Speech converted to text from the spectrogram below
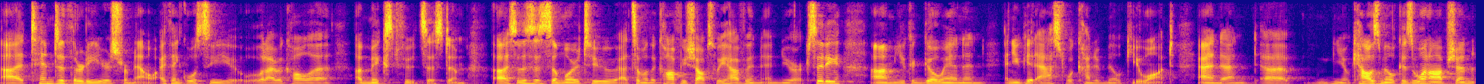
uh, 10 to 30 years from now, I think we'll see what I would call a, a mixed food system. Uh, so this is similar to at some of the coffee shops we have in, in New York City. Um, you can go in and, and you get asked what kind of milk you want. And, and uh, you know cow's milk is one option,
